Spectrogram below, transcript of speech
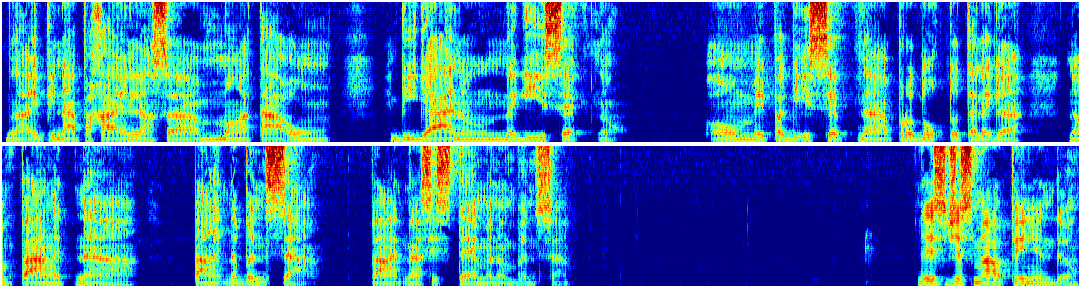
na ipinapakain lang sa mga taong hindi gaano nag-iisip, no? O may pag-iisip na produkto talaga ng pangit na pangit na bansa pangit na sistema ng bansa. This is just my opinion though.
